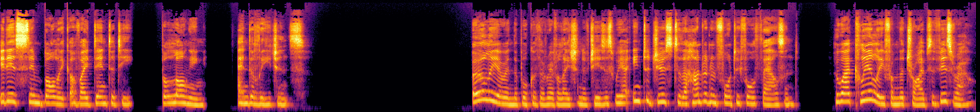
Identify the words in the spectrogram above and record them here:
It is symbolic of identity, belonging, and allegiance. Earlier in the book of the Revelation of Jesus, we are introduced to the 144,000, who are clearly from the tribes of Israel.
